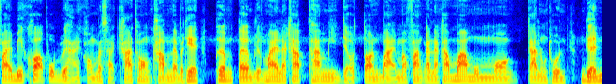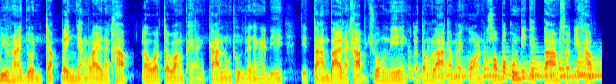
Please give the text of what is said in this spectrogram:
ฝ่ายวิเคราะห์ผู้บริหารของบริษัทค้าทองคำในประเทศเพิ่มเติมหรือไม่นะครับ ถ้ามีเดี๋ยวตอนบ่ายมาฟังกันนะครับ ว่ามุมมองการลงทุนเดือนมิถุนายนจะเป็นอย่างไรนะครับแล้วว่าจะวางแผนการลงทุนกันอย่างไรดี ติดตามได้นะครับ ช่วงนี้ก็ต้องลากันไปก่อน ขอบพระคุณที่ติดตามสวัสดีครับ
